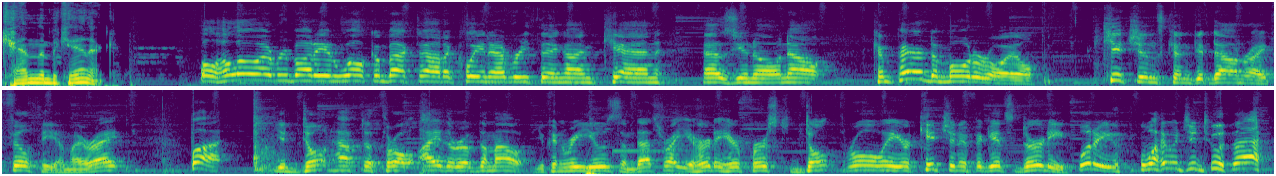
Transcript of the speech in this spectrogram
Ken the Mechanic. Well, hello everybody, and welcome back to How to Clean Everything. I'm Ken, as you know. Now, compared to motor oil, kitchens can get downright filthy, am I right? But you don't have to throw either of them out. You can reuse them. That's right, you heard it here first. Don't throw away your kitchen if it gets dirty. What are you? Why would you do that?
